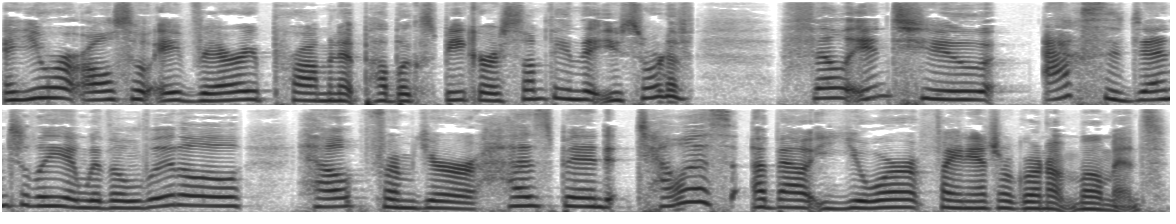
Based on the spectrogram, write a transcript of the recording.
And you are also a very prominent public speaker, something that you sort of fell into accidentally and with a little help from your husband. Tell us about your financial grown up moments.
